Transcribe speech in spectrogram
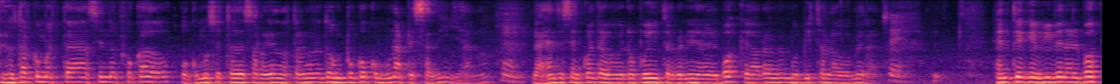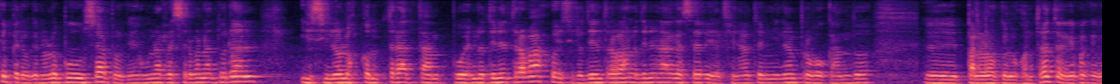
Pero tal como está siendo enfocado o cómo se está desarrollando hasta el momento es un poco como una pesadilla. ¿no? La gente se encuentra con que no puede intervenir en el bosque, ahora lo hemos visto en La Gomera. Gente que vive en el bosque pero que no lo puede usar porque es una reserva natural y si no los contratan pues no tienen trabajo y si no tienen trabajo no tienen nada que hacer y al final terminan provocando eh, para lo que lo contratan, que para que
